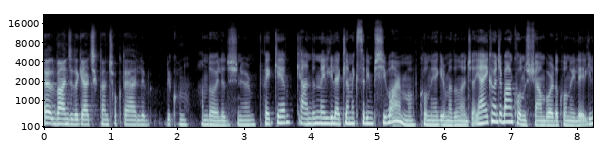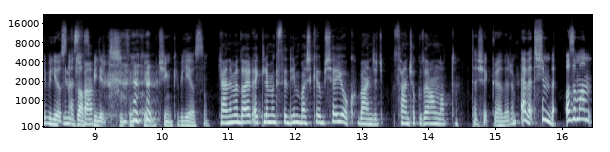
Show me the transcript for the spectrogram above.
Evet bence de gerçekten çok değerli bir konu. Ben de öyle düşünüyorum. Peki kendinle ilgili eklemek istediğin bir şey var mı konuya girmeden önce? Yani ilk önce ben konuşacağım bu arada konuyla ilgili biliyorsun. Lütfen. Esas bilir kişi çünkü, çünkü biliyorsun. Kendime dair eklemek istediğim başka bir şey yok bence. Sen çok güzel anlattın. Teşekkür ederim. Evet şimdi o zaman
